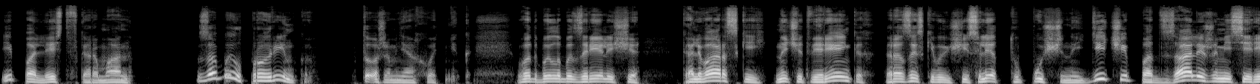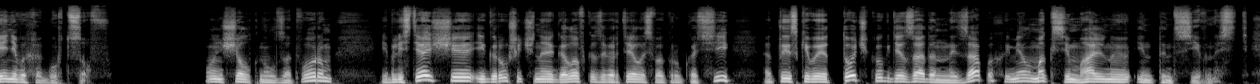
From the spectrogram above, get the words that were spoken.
и полезть в карман. Забыл про Ринку. Тоже мне охотник. Вот было бы зрелище. Кальварский на четвереньках, разыскивающий след упущенной дичи под залежами сиреневых огурцов. Он щелкнул затвором, и блестящая игрушечная головка завертелась вокруг оси, отыскивая точку, где заданный запах имел максимальную интенсивность —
